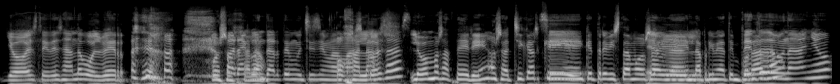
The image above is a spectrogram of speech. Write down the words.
Yo estoy deseando volver Pues para ojalá. contarte muchísimas Ojalá. más cosas. Lo vamos a hacer, ¿eh? O sea, chicas que, Sí. que entrevistamos En en la primera temporada. Dentro de un año,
